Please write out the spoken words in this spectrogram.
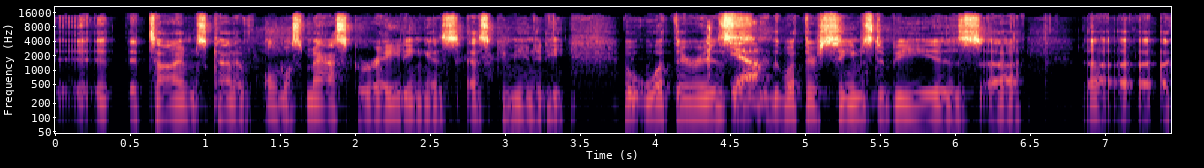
at, times kind of almost masquerading as as community. What there is, yeah. what there seems to be, is. Uh, a, a,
